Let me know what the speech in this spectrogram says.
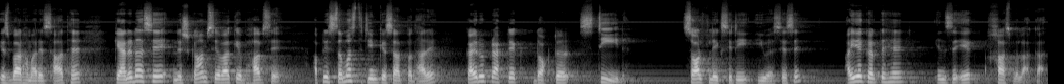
इस बार हमारे साथ हैं कनाडा से निष्काम सेवा के भाव से अपनी समस्त टीम के साथ पधारे chiropractic doctor Steed, Salt Lake City, USA से। आइए करते हैं इनसे एक खास मुलाकात।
